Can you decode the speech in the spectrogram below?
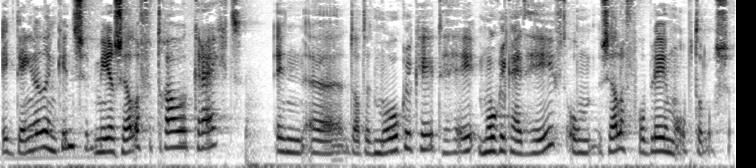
Ik denk dat een kind meer zelfvertrouwen krijgt in uh, dat het mogelijkheid, he mogelijkheid heeft om zelf problemen op te lossen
